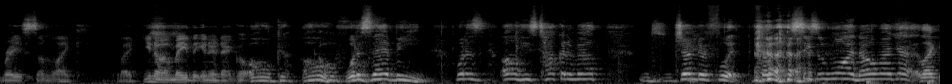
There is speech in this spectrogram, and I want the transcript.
raised some, like, like you know, made the internet go, oh, God, oh, oh, what does that mean? What is? Oh, he's talking about Genderfoot from season one. Oh my God! Like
